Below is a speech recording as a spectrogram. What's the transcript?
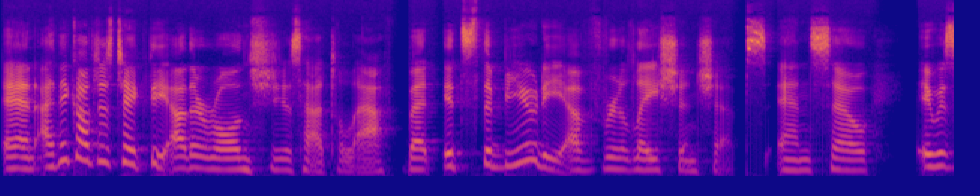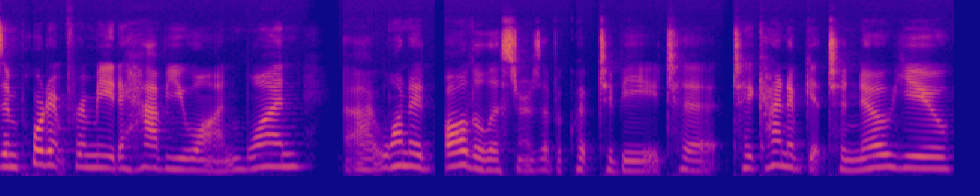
And I think I'll just take the other role. And she just had to laugh. But it's the beauty of relationships. And so it was important for me to have you on. One, I wanted all the listeners of Equipped to Be to, to kind of get to know you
